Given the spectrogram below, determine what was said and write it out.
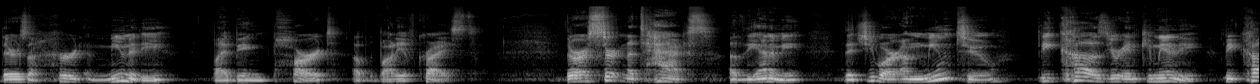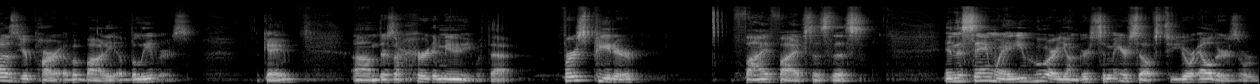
there's a herd immunity by being part of the body of Christ. There are certain attacks of the enemy that you are immune to because you're in community, because you're part of a body of believers. Okay? Um, there's a herd immunity with that. First Peter 5 5 says this In the same way, you who are younger, submit yourselves to your elders, or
